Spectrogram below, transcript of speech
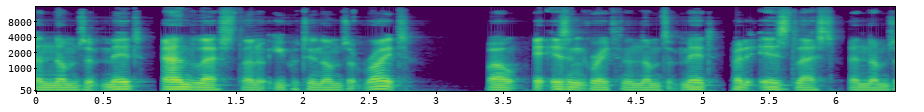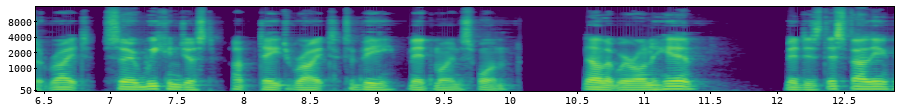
than nums at mid and less than or equal to nums at right? Well, it isn't greater than nums at mid, but it is less than nums at right. So we can just update right to be mid minus 1. Now that we're on here, mid is this value.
